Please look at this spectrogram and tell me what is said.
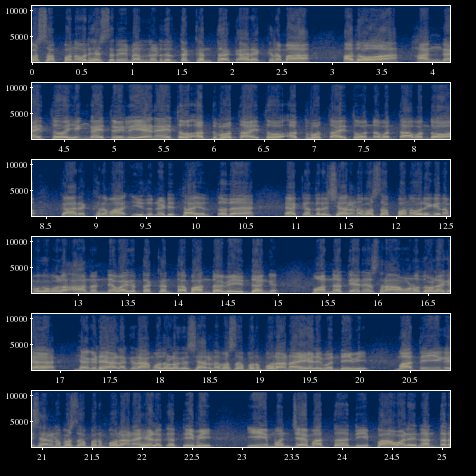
ಬಸಪ್ಪನವ್ರ ಹೆಸರಿನ ಮೇಲೆ ನಡೆದಿರ್ತಕ್ಕಂಥ ಕಾರ್ಯಕ್ರಮ ಅದು ಹಂಗಾಯ್ತು, ಹಿಂಗಾಯ್ತು, ಇಲ್ಲಿ ಏನಾಯಿತು? ಅದ್ಭುತ ಆಯಿತು ಅದ್ಭುತ ಆಯಿತು ಅನ್ನುವಂಥ ಒಂದು ಕಾರ್ಯಕ್ರಮ ಇದು ನಡೀತಾ ಇರ್ತದೆ. ಯಾಕಂದ್ರೆ ಶರಣ ಬಸಪ್ಪನವರಿಗೆ ನಮಗ ಅನನ್ಯವಾಗಿರ್ತಕ್ಕಂಥ ಬಾಂಧವ್ಯ ಇದ್ದಂಗೆ. ಮೊನ್ನತೇನೆ ಶ್ರಾವಣದೊಳಗೆ ಹೆಗಡೆಯಾಳ ಗ್ರಾಮದೊಳಗೆ ಶರಣ ಬಸಪ್ಪನ ಪುರಾಣ ಹೇಳಿ ಬಂದೀವಿ. ಮತ್ತು ಈಗ ಶರಣ ಬಸಪ್ಪನ ಪುರಾಣ ಹೇಳಕತ್ತೀವಿ. ಈ ಮುಂಚೆ ಮತ್ತು ದೀಪಾವಳಿ ನಂತರ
